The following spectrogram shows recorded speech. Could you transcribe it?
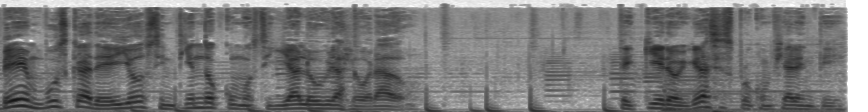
Ve en busca de ello sintiendo como si ya lo hubieras logrado. Te quiero y gracias por confiar en ti.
